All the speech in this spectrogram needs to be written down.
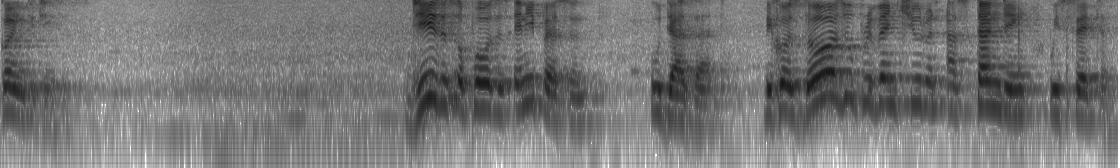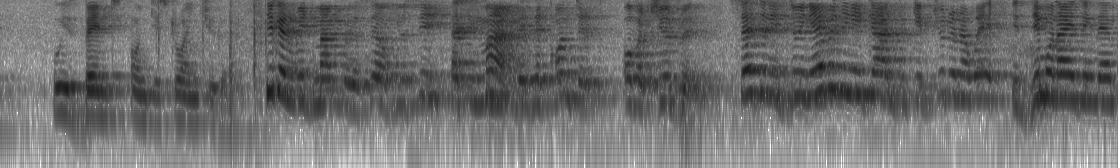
going to Jesus. Jesus opposes any person who does that because those who prevent children are standing with Satan who is bent on destroying children. You can read Mark for yourself. You see that in Mark there's a contest over children. Satan is doing everything he can to keep children away, he's demonizing them.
